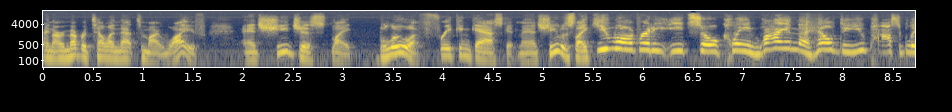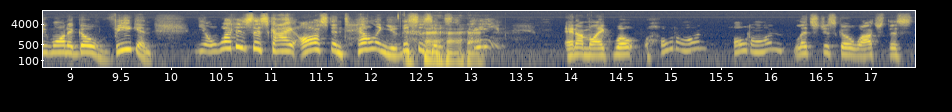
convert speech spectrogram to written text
And I remember telling that to my wife, and she just like blew a freaking gasket, man. She was like, You already eat so clean. Why in the hell do you possibly want to go vegan? You know, what is this guy Austin telling you? This is insane. and I'm like, Well, hold on, hold on. Let's just go watch this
